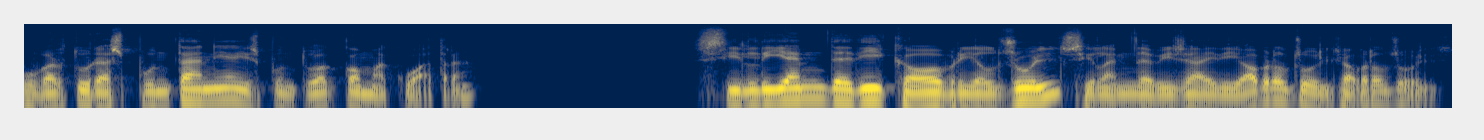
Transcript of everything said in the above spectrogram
obertura espontània i es puntua com a 4. Si li hem de dir que obri els ulls, si l'hem d'avisar i dir obre els ulls, obre els ulls,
